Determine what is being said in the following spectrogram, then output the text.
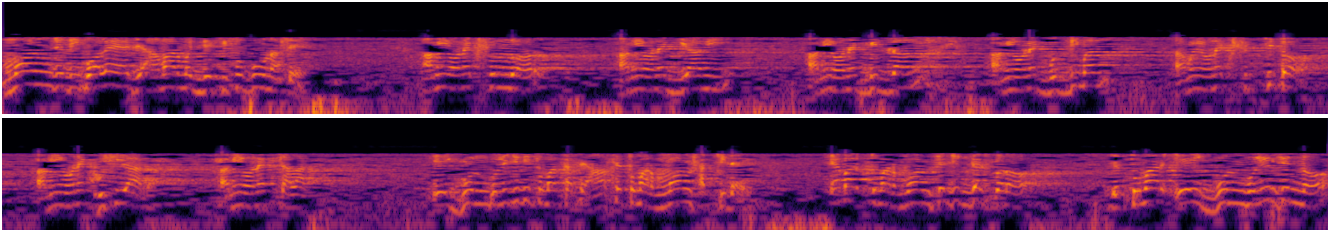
মন যদি বলে যে আমার মধ্যে কিছু গুণ আছে, আমি অনেক সুন্দর, আমি অনেক জ্ঞানী, আমি অনেক বিদ্যান আমি অনেক বুদ্ধিমান, আমি অনেক শিক্ষিত, আমি অনেক হুশিয়ার আমি অনেক চালাক। এই গুণগুলি যদি তোমার কাছে আসে, তোমার মন সাক্ষী দেয়। এবার তোমার মনকে জিজ্ঞাসা করো যে তোমার এই গুণগুলির জন্য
